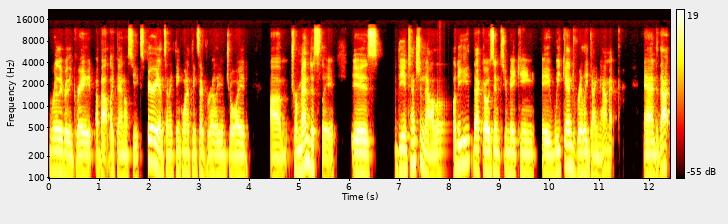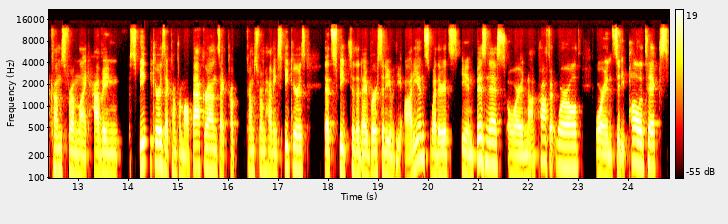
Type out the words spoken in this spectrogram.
really, really great about like the NLC experience, and I think one of the things I've really enjoyed um, tremendously is the intentionality that goes into making a weekend really dynamic. And that comes from like having speakers that come from all backgrounds, that co- comes from having speakers that speak to the diversity of the audience, whether it's in business or in nonprofit world or in city politics.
